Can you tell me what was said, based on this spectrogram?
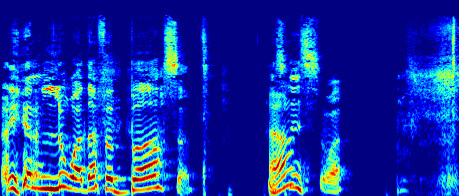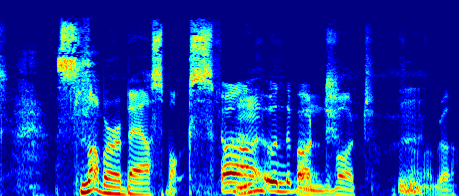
Det är en låda för böset. Ja. Precis så. slobberbösbox. Ja, underbart. Underbart. Vad bra.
